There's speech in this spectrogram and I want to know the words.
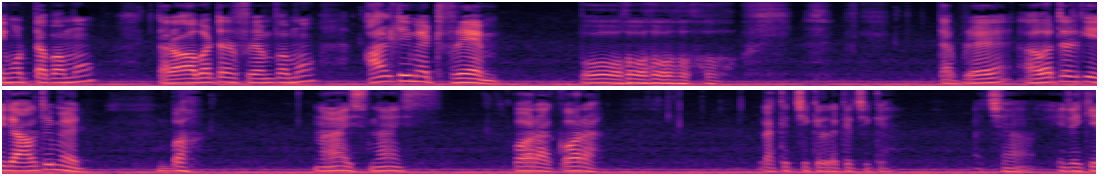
ইমোটটা পামো, তার অবাটার ফ্রেম পামো আলটিমেট ফ্রেম ও হো হো হো হো। তারপরে অবাটার কি, এটা আলটিমেট বাহ নাইস নাইস করা করা। লাকে চিকে লাকে চিকে। আচ্ছা এটা কি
